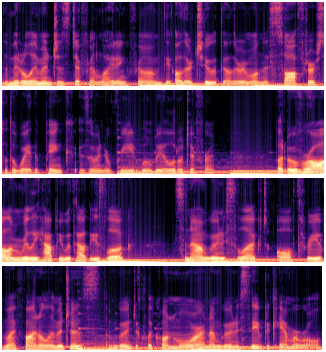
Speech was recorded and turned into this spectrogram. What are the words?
the middle image is different lighting from the other two. The other one is softer, so the way the pink is going to read will be a little different. But overall, I'm really happy with how these look. So now I'm going to select all three of my final images. I'm going to click on more and I'm going to save to camera roll.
